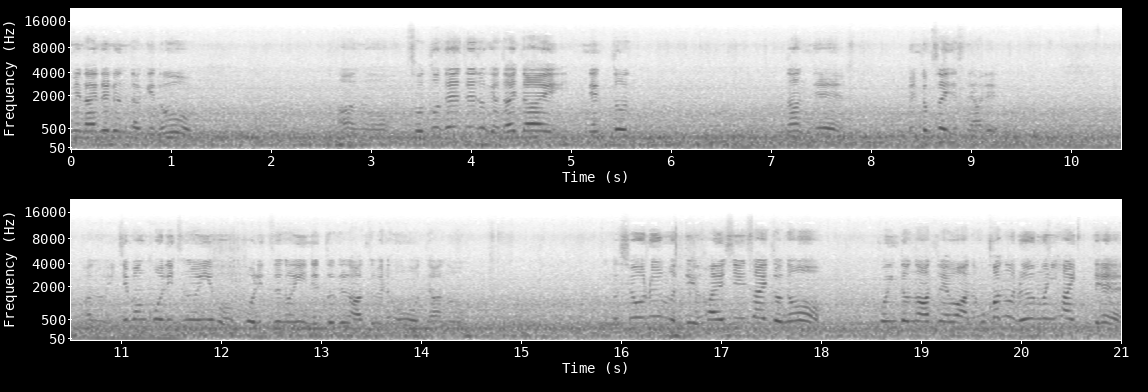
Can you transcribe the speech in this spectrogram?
められるんだけどあの外出てる時は大体ネットなんでめんどくさいですねあれ。あの一番効率のいい方効率のいいネットでの集める方法ってあのそのショールームっていう配信サイトのポイントの集めはあの他のルームに入って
